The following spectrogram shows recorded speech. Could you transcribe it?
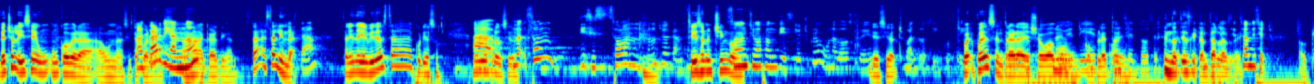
De hecho, le hice un, un cover a, a una, si te A acuerdas. Cardigan, ¿no? Ajá, a Cardigan. Está, está linda. Está. Está linda. Y el video está curioso. Muy bien Ah, producido. no, son son, son un chingo de canciones. Sí, son un chingo. Son un chingo, son 18, creo. 1, 2, 3, 18. 4, 5, 6. Pu- puedes entrar a show álbum completo y- 11, 12, no tienes que cantarlas, güey. Son 18. Ok.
